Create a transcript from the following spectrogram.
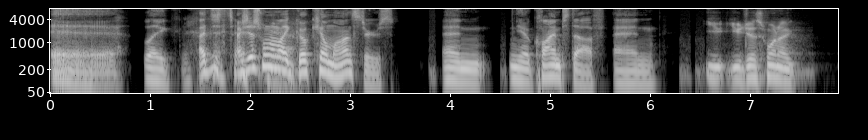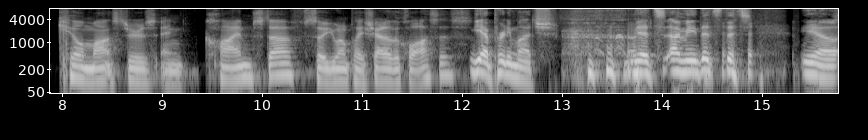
eh. Like I just I just want to Yeah. like go kill monsters and you know climb stuff and You you just want to kill monsters and climb stuff. So you want to play Shadow of the Colossus? yeah, pretty much. that's I mean that's that's you know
